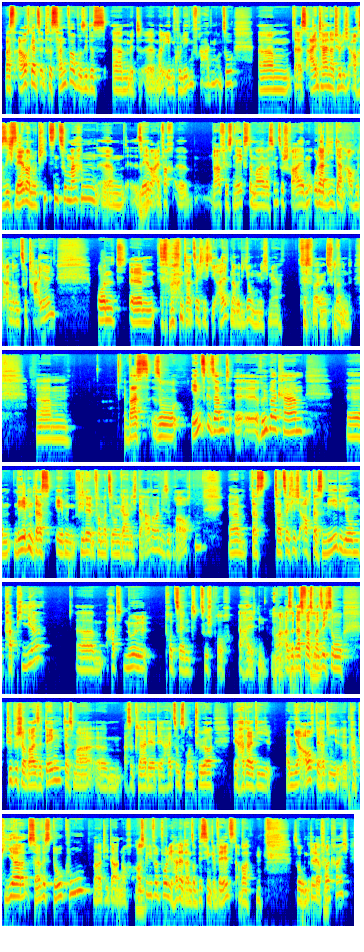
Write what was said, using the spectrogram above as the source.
Was auch ganz interessant war, wo sie das ähm, mit äh, mal eben Kollegen fragen und so, ähm, da ist ein Teil natürlich auch, sich selber Notizen zu machen, ähm, mhm. selber einfach äh, na, fürs nächste Mal was hinzuschreiben oder die dann auch mit anderen zu teilen. Und ähm, das machen tatsächlich die Alten, aber die Jungen nicht mehr. Das war ganz mhm. spannend. ähm, was so insgesamt äh, rüberkam, ähm, neben dass eben viele Informationen gar nicht da waren, die sie brauchten, ähm, dass tatsächlich auch das Medium Papier ähm, hat null Prozent Zuspruch erhalten. Mhm. Also das, was man mhm. sich so typischerweise denkt, dass man, ähm, also klar, der, der Heizungsmonteur, der hat halt die bei mir auch, der hat die äh, Papier-Service-Doku, ja, die da noch mhm. ausgeliefert wurde, die hat er dann so ein bisschen gewälzt, aber so mittelerfolgreich.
